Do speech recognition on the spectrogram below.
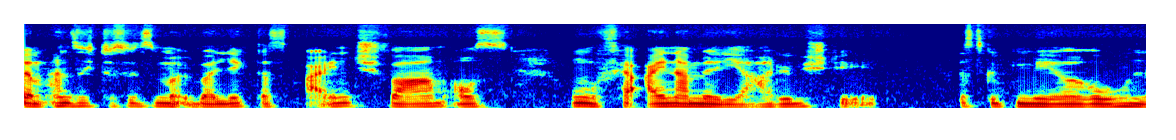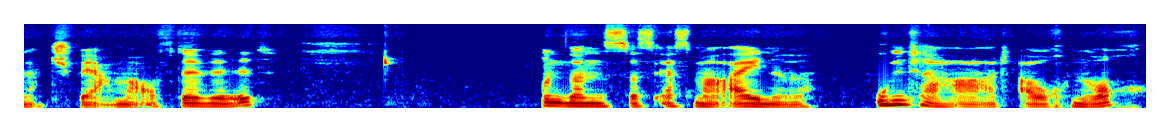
wenn man sich das jetzt mal überlegt, dass ein Schwarm aus ungefähr einer Milliarde besteht. Es gibt mehrere hundert Schwärme auf der Welt. Und dann ist das erstmal eine Unterart auch noch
